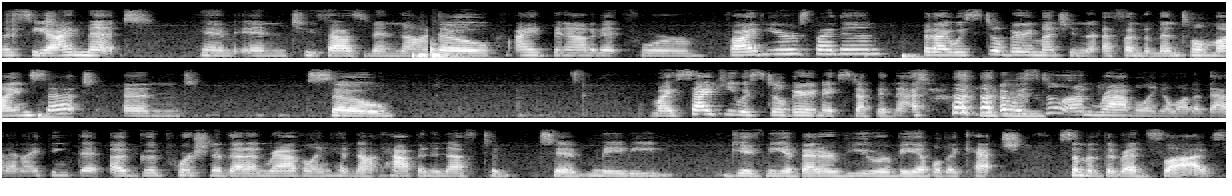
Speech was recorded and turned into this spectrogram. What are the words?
let's see, I met him in 2009. So I had been out of it for five years by then, but I was still very much in a fundamental mindset. And so my psyche was still very mixed up in that. Mm-hmm. I was mm-hmm. still unraveling a lot of that. And I think that a good portion of that unraveling had not happened enough to, to maybe give me a better view or be able to catch some of the red flags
